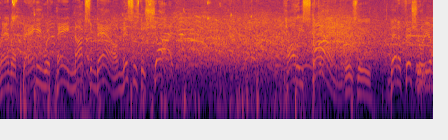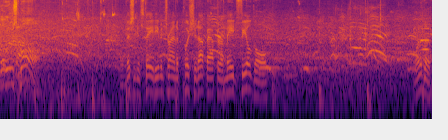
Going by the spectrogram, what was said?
Randle banging with Payne, knocks him down, misses the shot. Cauley-Stein is the beneficiary of the loose ball. And Michigan State even trying to push it up after a made field goal. One of the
